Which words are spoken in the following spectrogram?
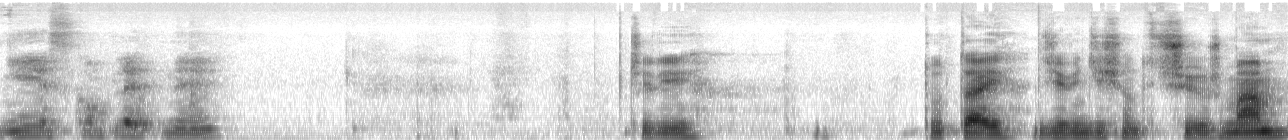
nie jest kompletny. Czyli tutaj 93 już mam.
